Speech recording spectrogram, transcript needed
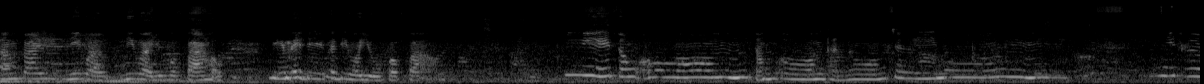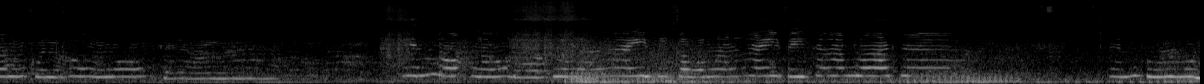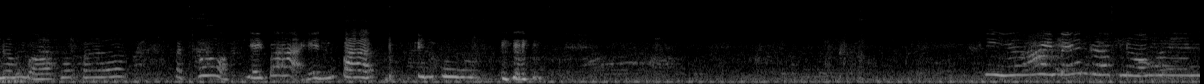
ทำไปดีกว่าดีกว่าอยู่เปล่าๆ ดีไม่ดีก็ดีกว่าอยู่เปล่าๆพี่ต้องออมต้องออมถนอมใจน้องนี่ทำคุณคงมองใจเห็นนกน้องบอกว่าไม้พี่ก็ว่าไม้ไปตามว่าจะเห็นปูน้องบอกว่าปลาปลาท่อยายป้าเห็นปลาเห็นปู Come on in.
